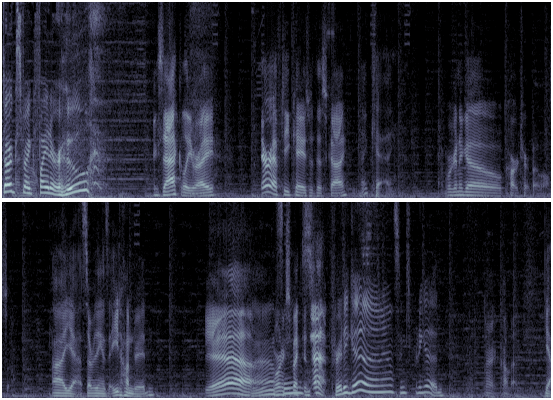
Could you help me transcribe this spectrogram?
Dark Strike. Fighter, who? Exactly right. There are FTKs with this guy. okay. We're gonna go Car Turbo also. Uh, yeah, so everything is 800. Yeah, Uh, weren't expecting that. Pretty good. Yeah, seems pretty good. All right, combat. Yeah.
